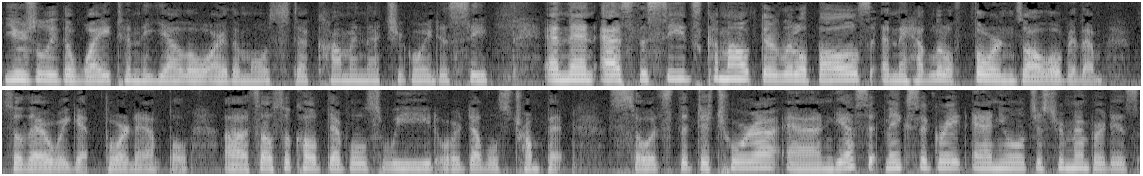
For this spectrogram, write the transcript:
Usually the white and the yellow are the most uh, common that you're going to see. And then as the seeds come out, they're little balls and they have little thorns all over them. So there we get thorn apple. Uh, it's also called devil's weed or devil's trumpet. So it's the datura, and yes, it makes a great annual. Just remember, it is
